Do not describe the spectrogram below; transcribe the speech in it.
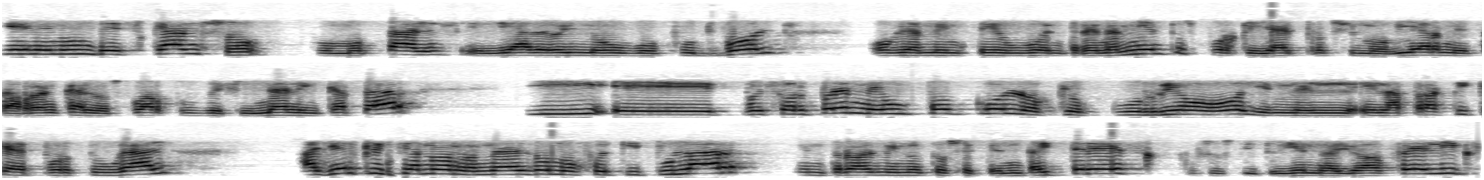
tienen un descanso como tal. El día de hoy no hubo fútbol, obviamente hubo entrenamientos porque ya el próximo viernes arrancan los cuartos de final en Qatar. Y eh, pues sorprende un poco lo que ocurrió hoy en, el, en la práctica de Portugal. Ayer Cristiano Ronaldo no fue titular, entró al minuto 73, sustituyendo a Joao Félix.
